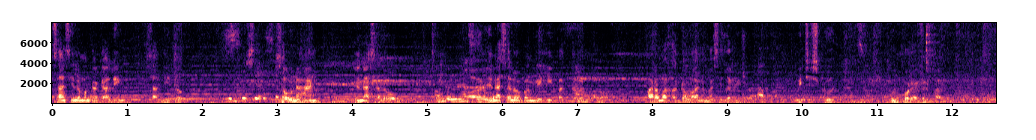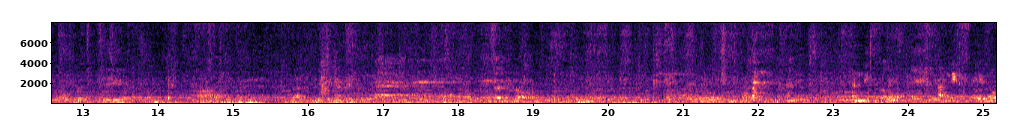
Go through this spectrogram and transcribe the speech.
saan sila manggagaling? Saan dito? Sa unahan? Yun nasa loob. Opo, yung nasa Ah, yun nasa loob ang lilipat doon. para makagawa naman sila rito. Which is good. Good for everybody. Dito natin. Ang likso. Ang likso eh, no?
